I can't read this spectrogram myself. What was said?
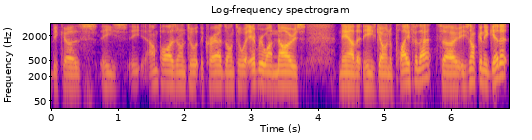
because he's he, umpires onto it, the crowd's onto it. Everyone knows now that he's going to play for that, so he's not going to get it.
